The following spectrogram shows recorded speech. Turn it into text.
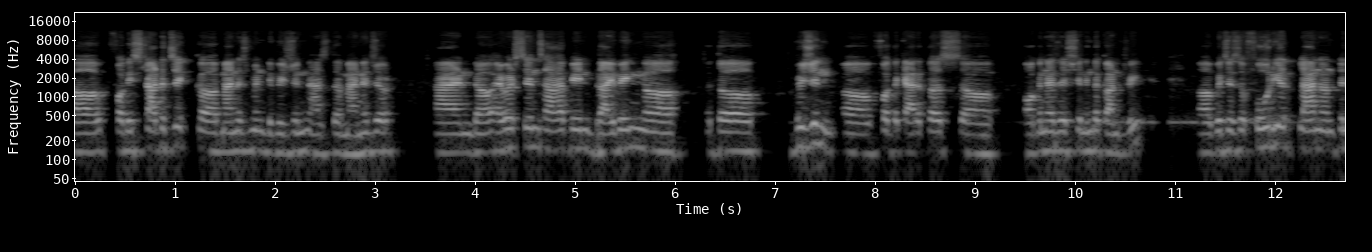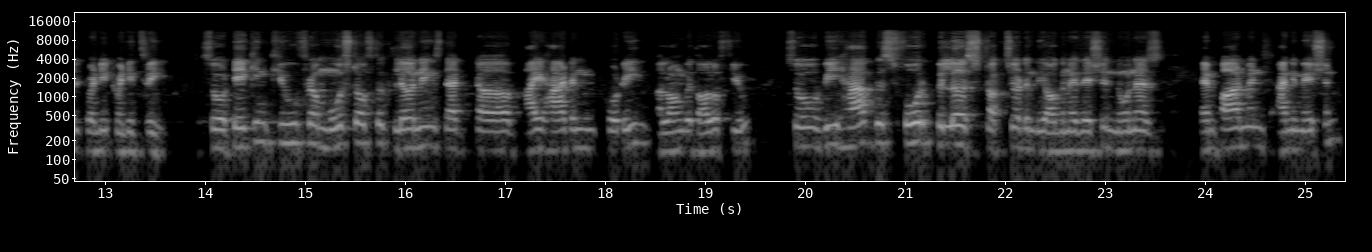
uh, for the strategic uh, management division as the manager. And uh, ever since I have been driving uh, the vision uh, for the Caritas uh, organization in the country, uh, which is a four-year plan until 2023. So taking cue from most of the learnings that uh, I had in Coady, along with all of you. So we have this four pillars structured in the organization known as empowerment animation,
